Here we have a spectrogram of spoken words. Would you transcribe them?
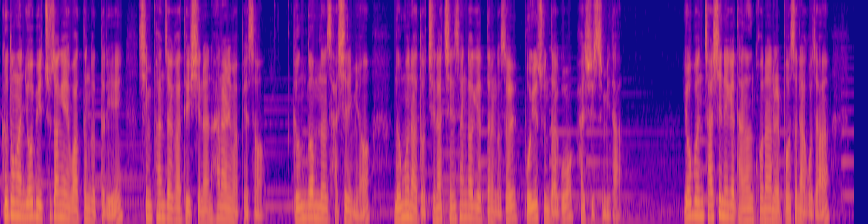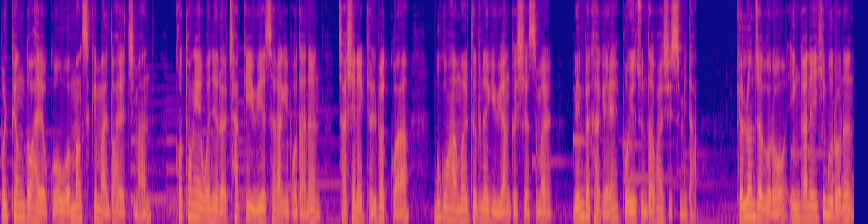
그동안 욥이 주장해 왔던 것들이 심판자가 되시는 하나님 앞에서 근거 없는 사실이며 너무나도 지나친 생각이었다는 것을 보여준다고 할 수 있습니다. 욥은 자신에게 당한 고난을 벗어나고자 불평도 하였고 원망스럽게 말도 하였지만 고통의 원인을 찾기 위해서라기보다는 자신의 결백과 무고함을 드러내기 위한 것이었음을 명백하게 보여준다고 할 수 있습니다. 결론적으로 인간의 힘으로는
